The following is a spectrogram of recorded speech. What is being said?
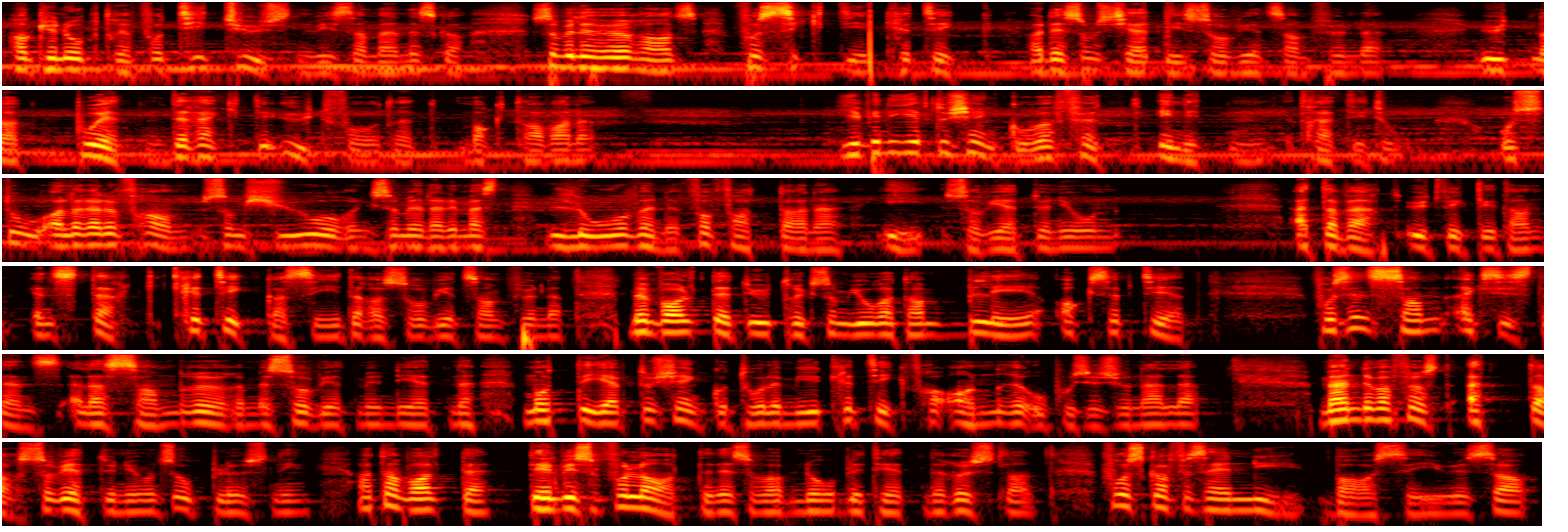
Han kunne opptre for titusenvis av mennesker som ville høre hans forsiktige kritikk av det som skjedde i sovjetsamfunnet, uten at poeten direkte utfordret makthaverne. Jevgenij Jevtusjenko var født i 1932 og sto allerede fram som 20-åring som en av de mest lovende forfatterne i Sovjetunionen. Etter hvert utviklet han en sterk kritikk av sider av sovjetsamfunnet, men valgte et uttrykk som gjorde at han ble akseptert for sin sameksistens eller samrøre med sovjetmyndighetene måtte Jevtusjenko tåle mye kritikk fra andre opposisjonelle. Men det var først etter Sovjetunionens oppløsning at han valgte delvis å forlate det som var nå blitt hetende Russland, for å skaffe seg en ny base i USA.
